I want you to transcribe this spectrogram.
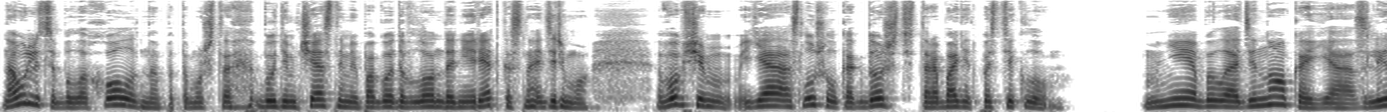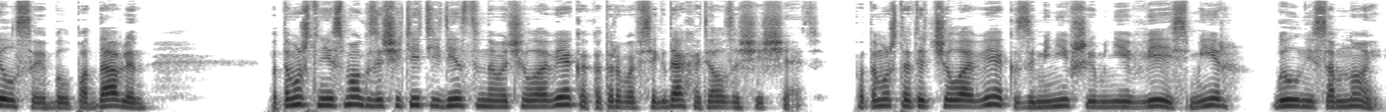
На улице было холодно, потому что, будем честными, погода в Лондоне редкостное дерьмо. В общем, я слушал, как дождь тарабанит по стеклу. Мне было одиноко, я злился и был подавлен, потому что не смог защитить единственного человека, которого всегда хотел защищать. Потому что этот человек, заменивший мне весь мир, был не со мной.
